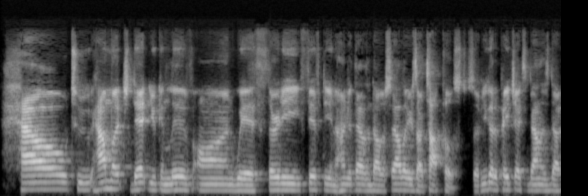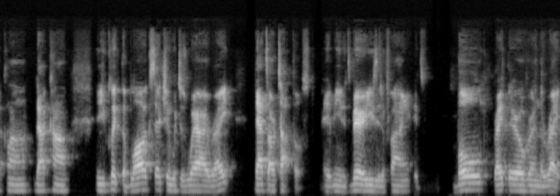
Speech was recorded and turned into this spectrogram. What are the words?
how to how much debt you can live on with 30 50 and 100000 dollar salary is our top post so if you go to paychecksbalance.com and you click the blog section which is where i write that's our top post i mean it's very easy to find it's bold right there over in the right.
